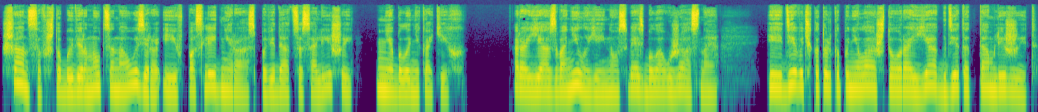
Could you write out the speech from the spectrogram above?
Шансов, чтобы вернуться на озеро и в последний раз повидаться с Алишей, не было никаких. Рая звонила ей, но связь была ужасная, и девочка только поняла, что Рая где-то там лежит,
